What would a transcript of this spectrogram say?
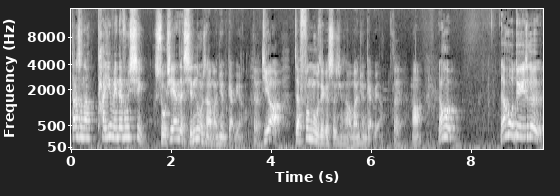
但是呢，他因为那封信，首先在行动上完全改变了，对。第二，在愤怒这个事情上完全改变了。对，啊，然后，然后对于这个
